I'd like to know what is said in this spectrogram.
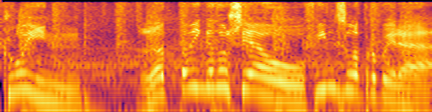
Clean. Apa, vinga, adeu-siau, fins la propera.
